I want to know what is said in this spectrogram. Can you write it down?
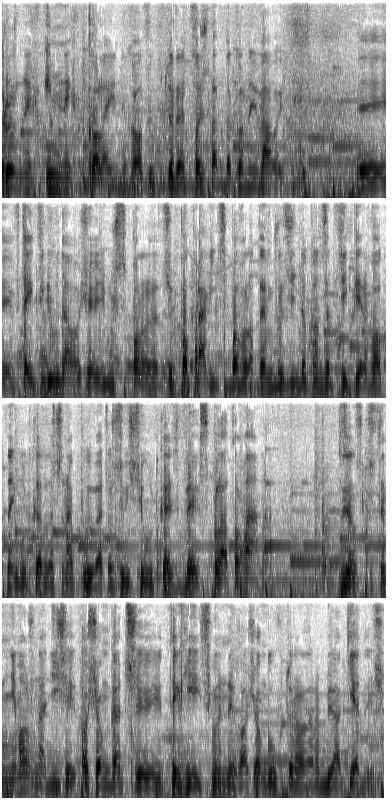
różnych innych kolejnych osób, które coś tam dokonywały. Yy, W tej chwili udało się już sporo rzeczy poprawić z powrotem, wrócić do koncepcji pierwotnej. Łódka zaczyna pływać. Oczywiście łódka jest wyeksploatowana. W związku z tym nie można dzisiaj osiągać y, tych jej słynnych osiągów, które ona robiła kiedyś.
